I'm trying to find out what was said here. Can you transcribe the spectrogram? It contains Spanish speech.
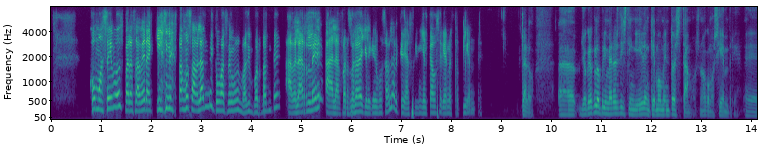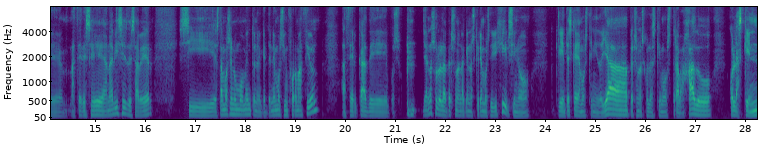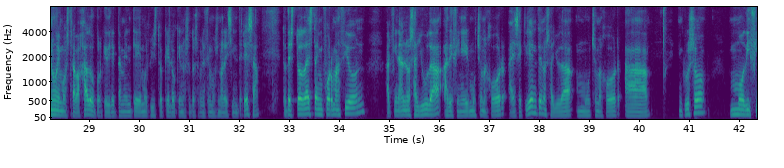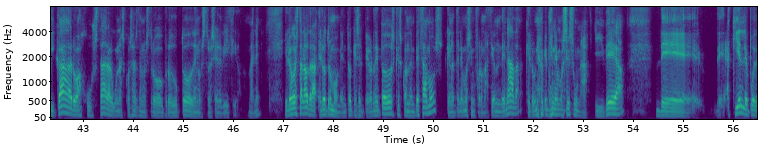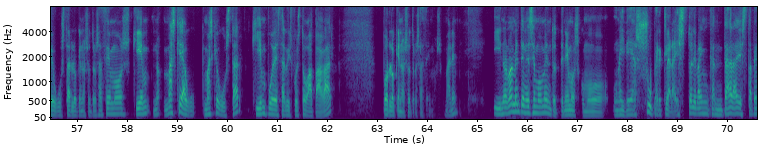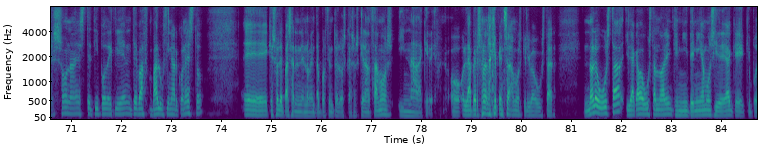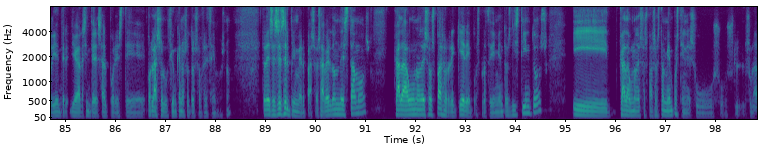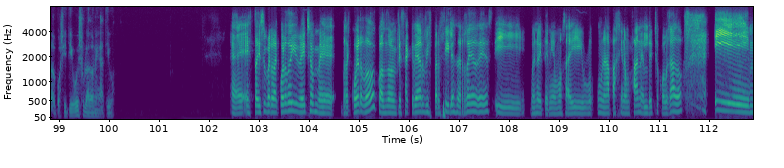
¿cómo hacemos para saber a quién le estamos hablando y cómo hacemos, más importante, hablarle a la persona de que le queremos hablar, que al fin y al cabo sería nuestro cliente? Claro. Uh, yo creo que lo primero es distinguir en qué momento estamos, ¿no? Como siempre. Eh, hacer ese análisis de saber si estamos en un momento en el que tenemos información acerca de, pues, ya no solo la persona a la que nos queremos dirigir, sino clientes que hayamos tenido ya, personas con las que hemos trabajado, con las que no hemos trabajado porque directamente hemos visto que lo que nosotros ofrecemos no les interesa. Entonces, toda esta información al final nos ayuda a definir mucho mejor a ese cliente, nos ayuda mucho mejor a incluso modificar o ajustar algunas cosas de nuestro producto o de nuestro servicio, ¿vale? Y luego está la otra, el otro momento, que es el peor de todos, que es cuando empezamos, que no tenemos información de nada, que lo único que tenemos es una idea de, a quién le puede gustar lo que nosotros hacemos, quién, más, que más que gustar, quién puede estar dispuesto a pagar por lo que nosotros hacemos, ¿vale? Y normalmente en ese momento tenemos como una idea súper clara, esto le va a encantar a esta persona, este tipo de cliente va, a alucinar con esto, eh, que suele pasar en el 90% de los casos que lanzamos y nada que ver. O la persona a la que pensábamos que le iba a gustar no le gusta y le acaba gustando a alguien que ni teníamos idea que, podía llegar a interesar por, este, por la solución que nosotros ofrecemos. Entonces, ese es el primer paso, saber dónde estamos. Cada uno de esos pasos requiere pues, procedimientos distintos y cada uno de esos pasos también pues, tiene su, lado positivo y su lado negativo. Eh, estoy súper de acuerdo y de hecho me recuerdo cuando empecé a crear mis perfiles de redes y bueno, y teníamos ahí una página, un funnel de hecho colgado y,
